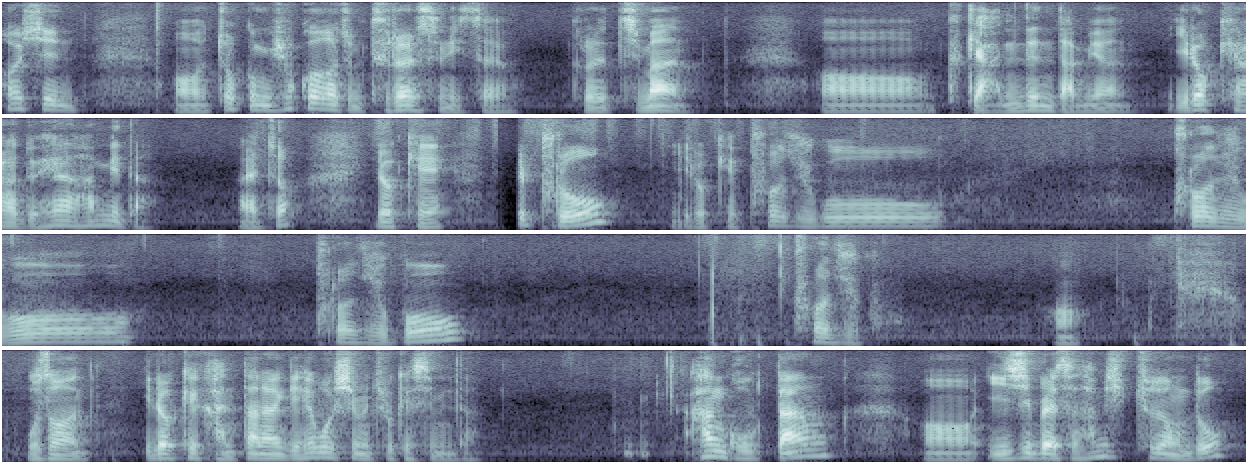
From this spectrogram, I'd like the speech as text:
훨씬 어, 조금 효과가 좀 덜할 수는 있어요. 그렇지만 어, 그게 안 된다면 이렇게라도 해야 합니다. 알죠? 이렇게 셀프로 이렇게 풀어주고 풀어주고 풀어주고 풀어주고 어. 우선 이렇게 간단하게 해보시면 좋겠습니다. 한 곡당 어, 20에서 30초 정도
